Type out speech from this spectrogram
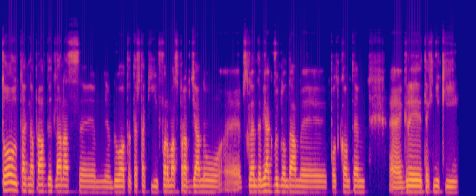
to tak naprawdę dla nas było to też taki forma sprawdzianu e, względem jak wyglądamy pod kątem e, gry, techniki,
